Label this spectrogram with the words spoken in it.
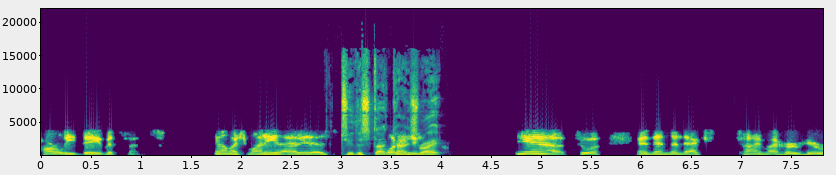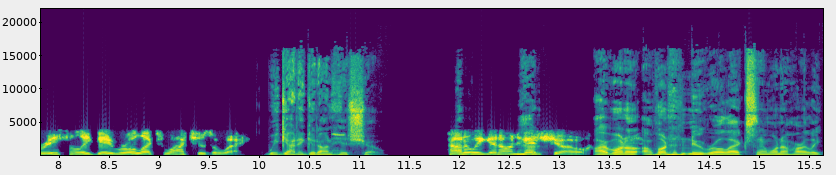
Harley Davidsons. You know how much money that is? To the stunt what guys, right? Yeah. To a, and then the next time I heard here recently gave Rolex watches away. We got to get on his show. How do we get on How, his show? I want a I want a new Rolex and I want a Harley.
